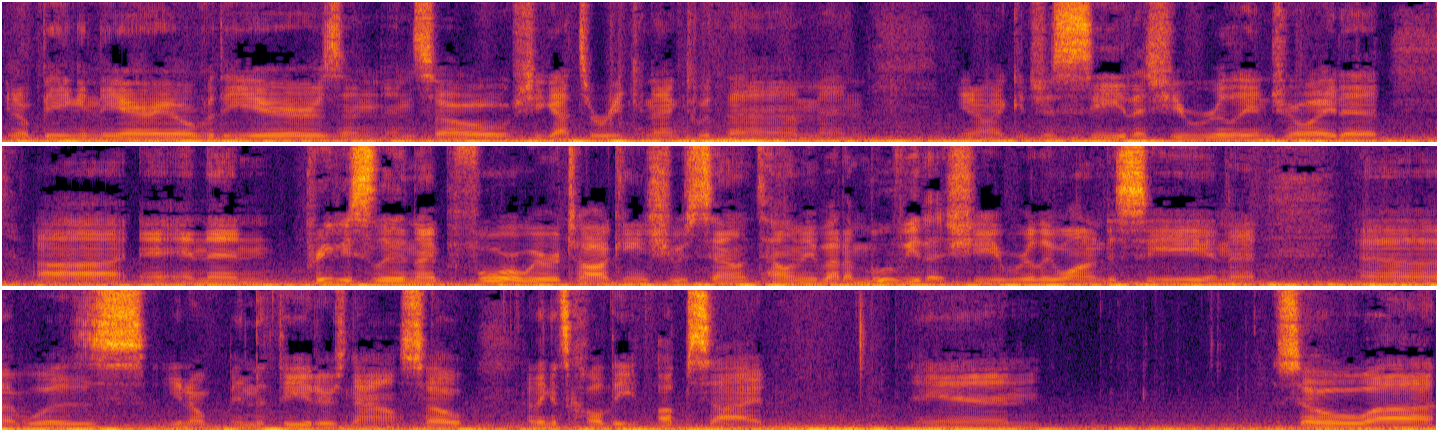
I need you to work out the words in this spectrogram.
you know being in the area over the years and, and so she got to reconnect with them and you know i could just see that she really enjoyed it. Uh, and, and, then previously the night before we were talking she was telling me about a movie that she really wanted to see and that uh, was you know in the theaters now. So i think it's called the upside. And so uh,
